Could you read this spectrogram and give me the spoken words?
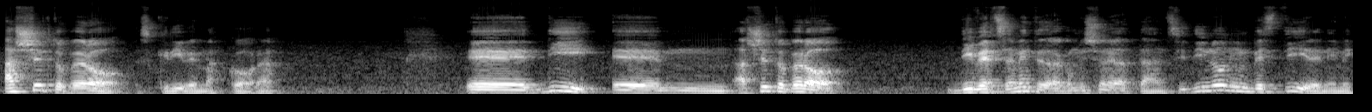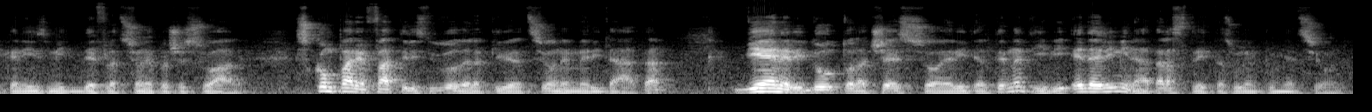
Ha scelto però, scrive Maccora, eh, di, ehm, ha scelto però, diversamente dalla Commissione Lattanzi, di non investire nei meccanismi di deflazione processuale. Scompare infatti l'istituto dell'archiviazione meritata, viene ridotto l'accesso ai riti alternativi ed è eliminata la stretta sulle impugnazioni.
